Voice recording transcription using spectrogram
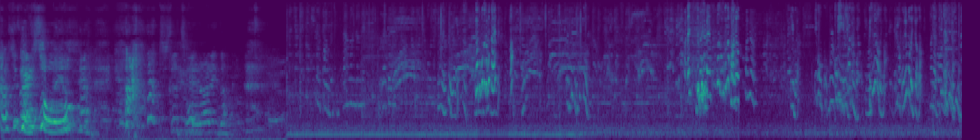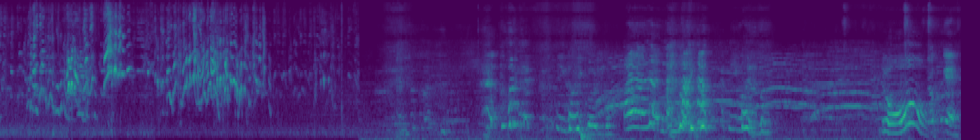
자식이 없어 진짜 제랄이다 이거 이거 이거 아니 아니 아니 이거 이거 이거 이거 야 몇 개?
